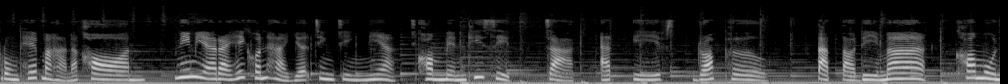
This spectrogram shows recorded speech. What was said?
กรุงเทพมหานคร นี่มีอะไรให้ค้นหาเยอะจริง ๆ เนี่ย คอมเมนต์ที่ 10 จาก at eves drop pearl ตัดต่อดีมาก ข้อมูล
